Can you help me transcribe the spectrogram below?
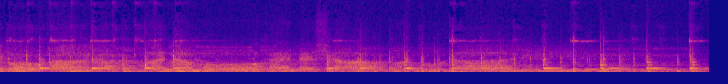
Amen.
